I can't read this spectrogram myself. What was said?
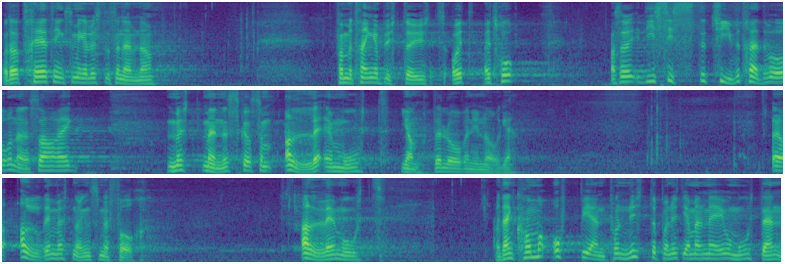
Og Det er tre ting som jeg har lyst til å nevne. For vi trenger å bytte ut. Og jeg, jeg tror, altså De siste 20-30 årene så har jeg møtt mennesker som alle er mot janteloven i Norge. Jeg har aldri møtt noen som er for. Alle er mot. Og Den kommer opp igjen på nytt og på nytt. Ja, men vi er jo mot den.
